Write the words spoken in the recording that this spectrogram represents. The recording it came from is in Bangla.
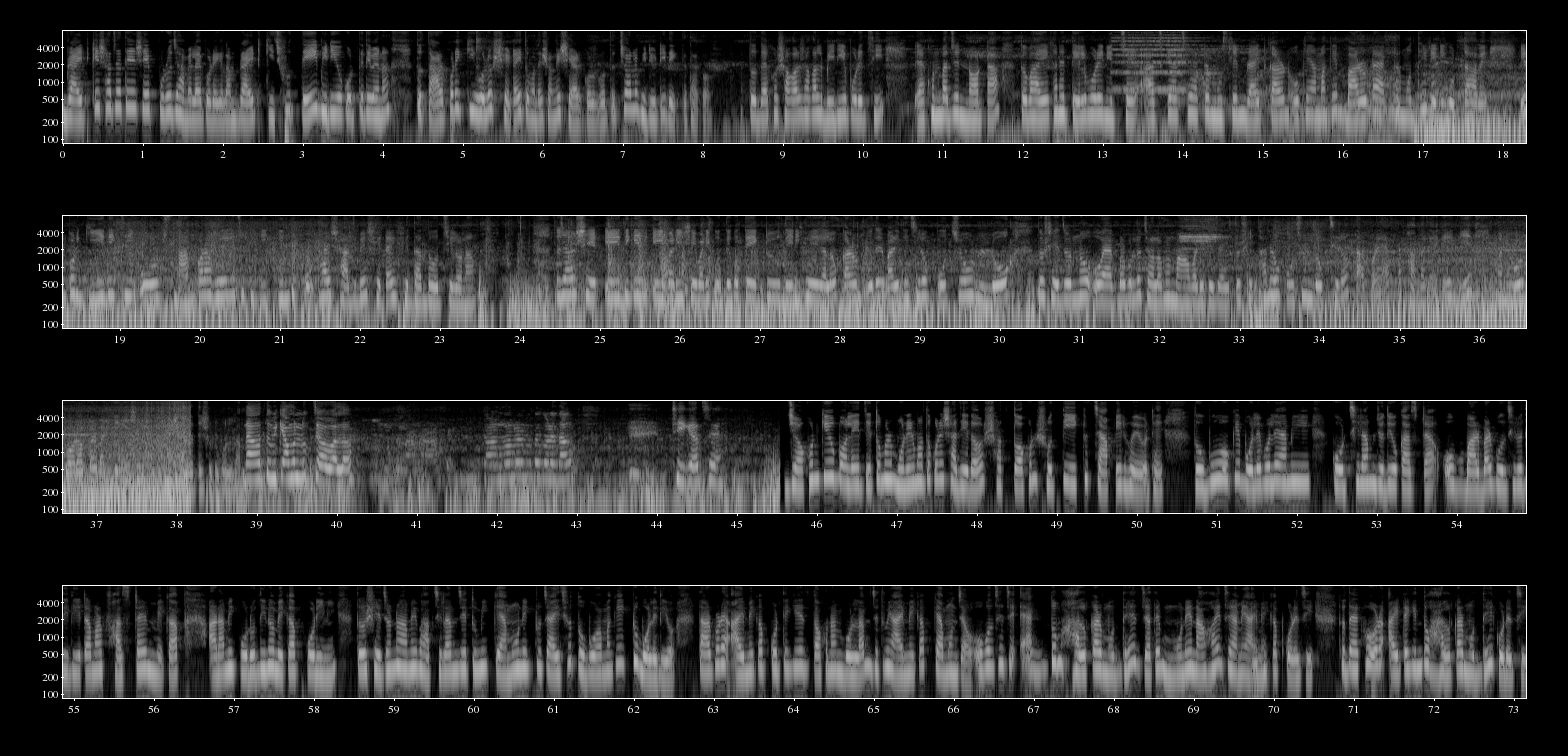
ব্রাইডকে সাজাতে এসে পুরো ঝামেলায় পড়ে গেলাম। ব্রাইড কিছুতেই ভিডিও করতে দেবে না। তো তারপরে কি হলো সেটাই তোমাদের সঙ্গে শেয়ার করব। তো চলো ভিডিওটি দেখতে থাকো। তো দেখো সকাল সকাল বেরিয়ে পড়েছি। এখন বাজে নটা। তো ভাই এখানে তেল ভরে নিচ্ছে। আজকে আছে একটা মুসলিম রাইড, কারণ ওকে আমাকে বারোটা একটার মধ্যেই রেডি করতে হবে। এরপর গিয়ে দেখছি ওর স্নান করা হয়ে গেছে ঠিকই, কিন্তু কোথায় সাজবে সেটাই সিদ্ধান্ত হচ্ছিল না। তো যাই সে এইদিকে এই বাড়ি সে বাড়ি করতে করতে একটু দেরি হয়ে গেল, কারণ ওদের বাড়িতে ছিল প্রচুর লোক। তো সেজন্য ও একবার বলল, চলো আমার মা বাড়িতে যাই। তো সেখানেও প্রচুর লোক ছিল। তারপরে একটা ফাঁকা জায়গায় গিয়ে মানে ওর বড় আব্বার বাড়িতে গিয়ে শুরু করলাম। না তুমি কেমন লুক চাও বলো? তোমার মনের মতো করে দাও। ঠিক আছে। যখন কেউ বলে যে, তোমার মনের মতো করে সাজিয়ে দাও তখন সত্যি একটু চাপের হয়ে ওঠে। তবুও ওকে বলে বলে আমি করছিলাম যদিও কাজটা। ও বারবার বলছিল, দিদি, এটা আমার ফার্স্ট টাইম মেকআপ আর আমি কোনোদিনও মেকআপ করিনি। তো সেজন্য আমি ভাবছিলাম যে, তুমি কেমন একটু চাইছো, তবুও আমাকে একটু বলে দিও। তারপরে আই মেকআপ করতে গিয়ে তখন আমি বললাম যে, তুমি আই মেকআপ কেমন চাও? ও বলছে যে, একদম হালকার মধ্যে, যাতে মনে না হয় যে, আমি আই মেকআপ করেছি। তো দেখো, ওর আইটা কিন্তু হালকার মধ্যেই করেছি।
